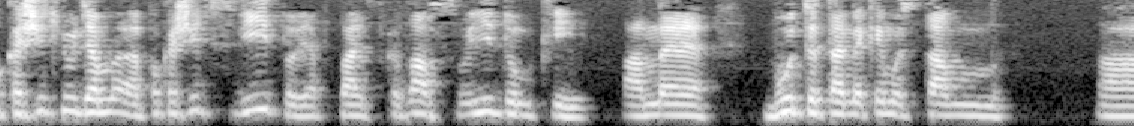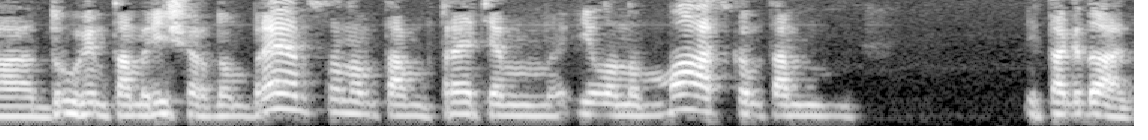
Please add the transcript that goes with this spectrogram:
Покажіть людям, е, покажіть світу, я б сказав, свої думки, а не бути там якимось там другим там Річардом Бренсоном, там третім Ілоном Маском там і так далі.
